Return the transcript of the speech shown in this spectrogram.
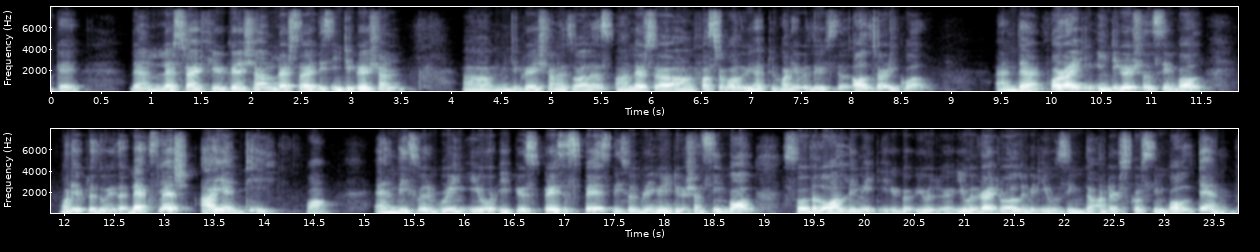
Okay then let's write few equation let's write this integration um, integration as well as uh, let's uh, uh first of all we have to what you have do is alter equal. And then for writing integration symbol what you have to do is backslash int wow. And this will bring you if you space space this will bring you integration symbol. So the lower limit you, you will you will write lower limit using the underscore symbol 10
